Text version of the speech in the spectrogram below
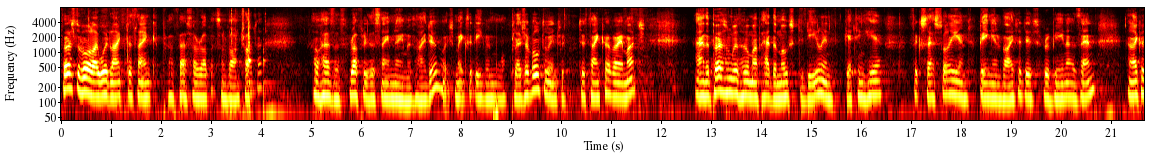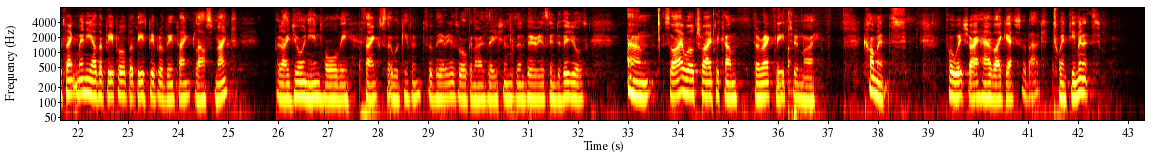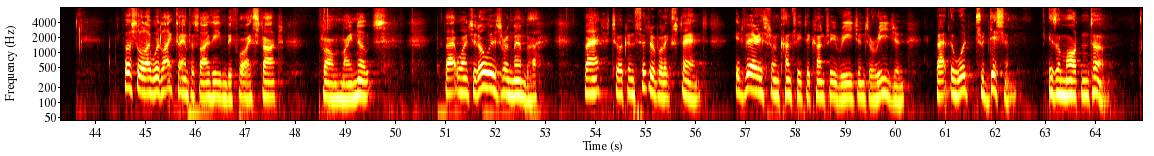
First of all, I would like to thank Professor Robertson-von Trotha, who has a, roughly the same name as I do, which makes it even more pleasurable to, to thank her very much. And the person with whom I've had the most to deal in getting here successfully and being invited is Rubina Zen. And I could thank many other people, but these people have been thanked last night. But I join in all the thanks that were given to various organizations and various individuals. Um, so I will try to come directly to my comments, for which I have, I guess, about 20 minutes. First of all, I would like to emphasize, even before I start from my notes, that one should always remember that to a considerable extent it varies from country to country, region to region, that the word tradition is a modern term.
